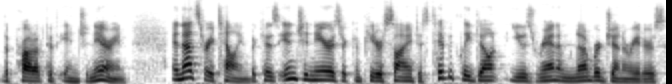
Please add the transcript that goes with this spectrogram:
the product of engineering. And that's very telling because engineers or computer scientists typically don't use random number generators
